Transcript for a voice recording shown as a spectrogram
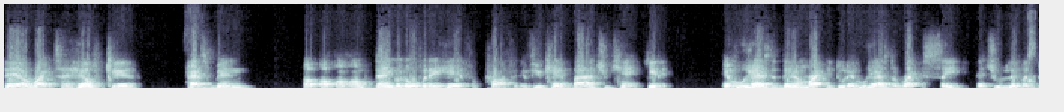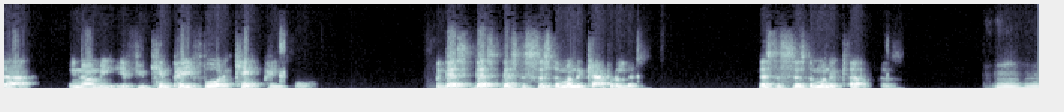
their right to health care has been uh, uh, uh, um, dangled over their head for profit. If you can't buy it, you can't get it. And who has the damn right to do that? Who has the right to say that you live or die? You know what I mean? If you can pay for it or can't pay for it. But that's that's that's the system under capitalism. That's the system under capitalism. Mm-hmm.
